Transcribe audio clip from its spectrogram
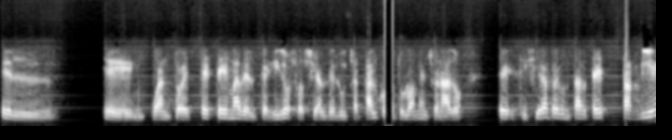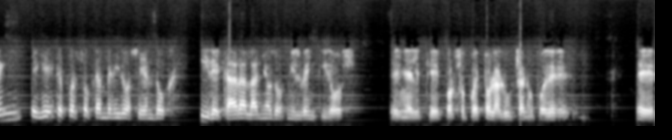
el, en cuanto a este tema del tejido social de lucha, tal como tú lo has mencionado, eh, quisiera preguntarte también en este esfuerzo que han venido haciendo y de cara al año 2022, en el que por supuesto la lucha no puede eh,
